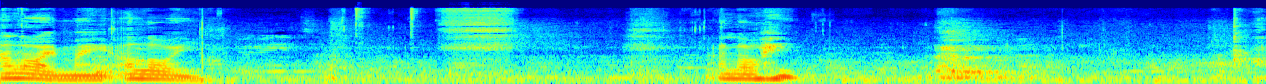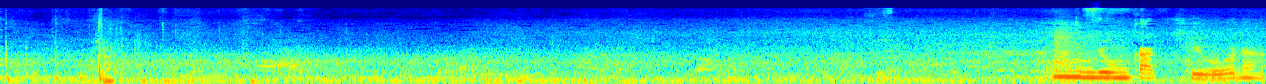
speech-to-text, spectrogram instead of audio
อร่อยไหม อร่อย อร่อย ยุงกัดคิ้วน่ะ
